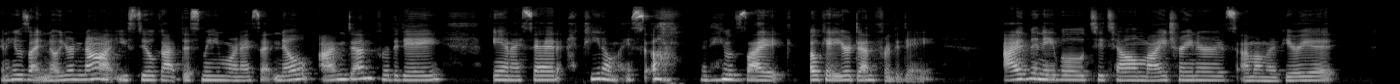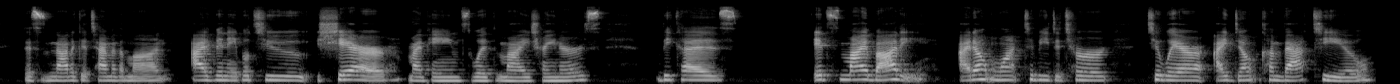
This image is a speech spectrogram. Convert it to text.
And he was like, no, you're not. You still got this many more. And I said, no, I'm done for the day. And I said, I peed on myself. And he was like, okay, you're done for the day. I've been able to tell my trainers I'm on my period. This is not a good time of the month. I've been able to share my pains with my trainers because it's my body. I don't want to be deterred to where I don't come back to you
